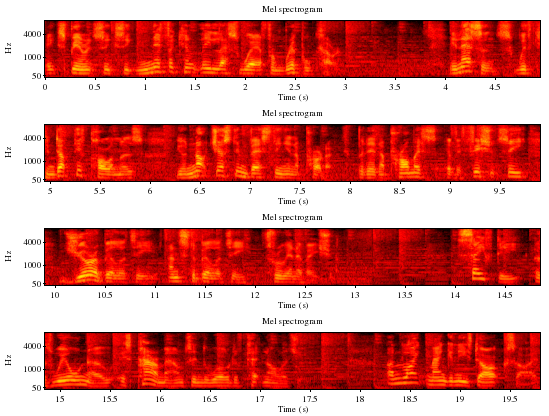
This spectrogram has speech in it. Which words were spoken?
experiencing significantly less wear from ripple current in essence, with conductive polymers, you're not just investing in a product, but in a promise of efficiency, durability, and stability through innovation. Safety, as we all know, is paramount in the world of technology. Unlike manganese dioxide,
